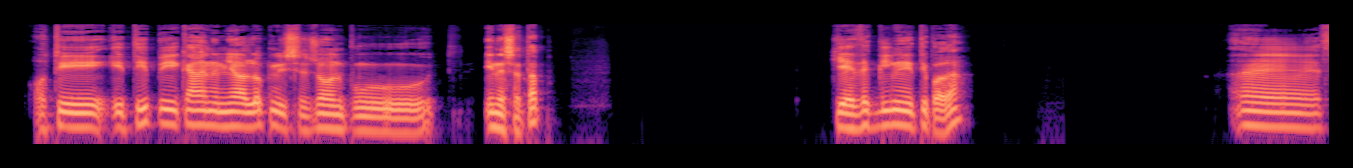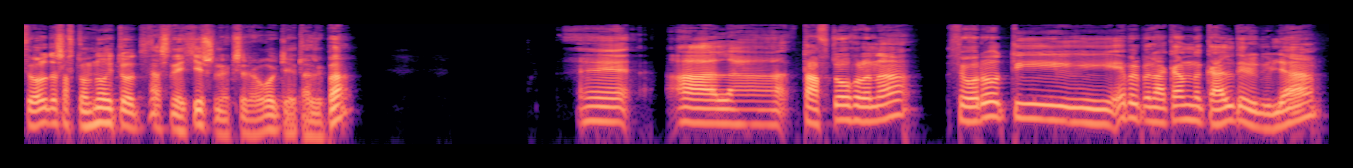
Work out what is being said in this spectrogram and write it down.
Ότι οι τύποι κάνανε μια ολόκληρη σεζόν που είναι setup και δεν κλείνει τίποτα ε, θεωρώντας αυτονόητο ότι θα συνεχίσουν ξέρω εγώ και τα λοιπά ε, αλλά ταυτόχρονα θεωρώ ότι έπρεπε να κάνουν καλύτερη δουλειά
